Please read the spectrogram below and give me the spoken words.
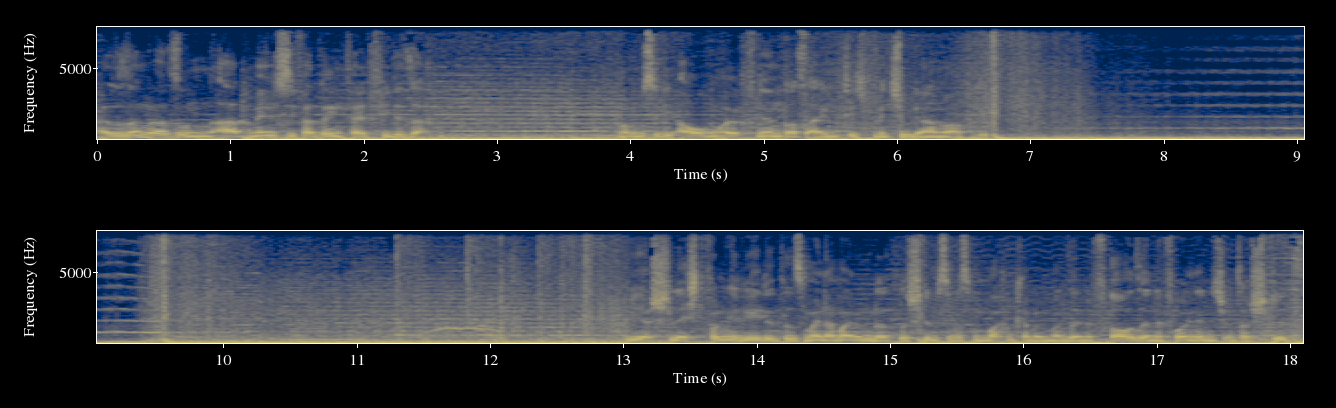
Also Sandra ist so eine Art Mensch, sie verdrängt halt viele Sachen. Man muss ihr die Augen öffnen, was eigentlich mit Giuliano abgeht. Wie er schlecht von ihr redet, das ist meiner Meinung nach das Schlimmste, was man machen kann, wenn man seine Frau, seine Freundin nicht unterstützt.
